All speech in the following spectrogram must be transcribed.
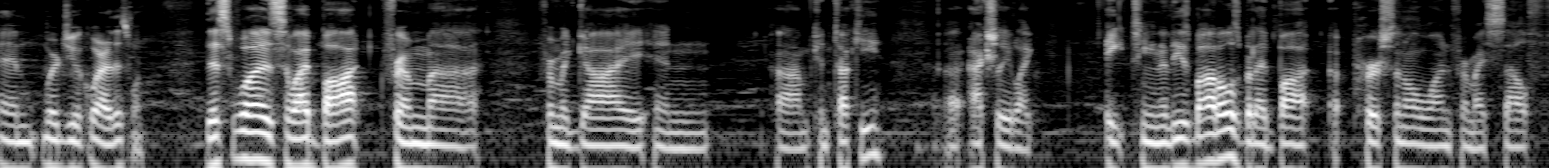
And where'd you acquire this one? This was so I bought from uh, from a guy in um, Kentucky. Uh, actually, like eighteen of these bottles, but I bought a personal one for myself,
